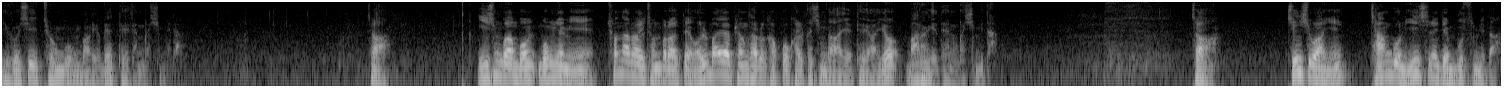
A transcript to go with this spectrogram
이것이 전국 마렵의 대된 것입니다. 자, 이신과 목념이 초나라를 정벌할 때 얼마의 병사를 갖고 갈 것인가에 대하여 말하게 되는 것입니다. 자, 진시황이 장군 이신에게 묻습니다.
